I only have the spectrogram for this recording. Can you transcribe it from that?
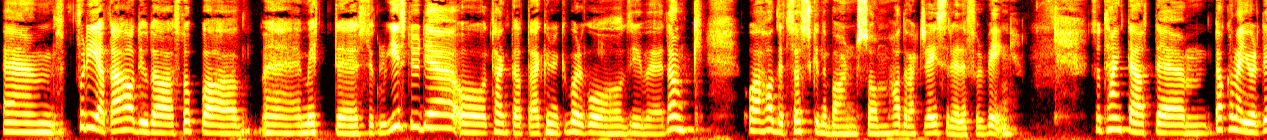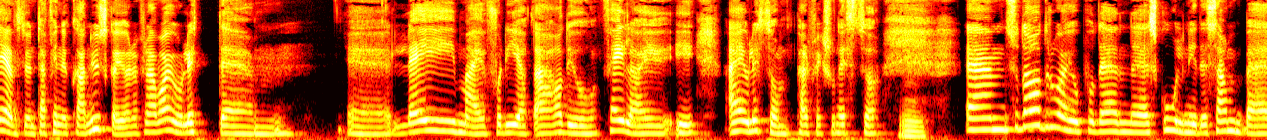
Um, fordi at jeg hadde jo da stoppa uh, mitt uh, psykologistudie og tenkte at jeg kunne ikke bare gå og drive dank. Og jeg hadde et søskenbarn som hadde vært reiseleder for Ving. Så tenkte jeg at um, da kan jeg gjøre det en stund til jeg finner ut hva jeg nå skal gjøre. For jeg var jo litt um, uh, lei meg fordi at jeg hadde jo feila i, i, Jeg er jo litt sånn perfeksjonist, så mm. um, Så da dro jeg jo på den uh, skolen i desember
